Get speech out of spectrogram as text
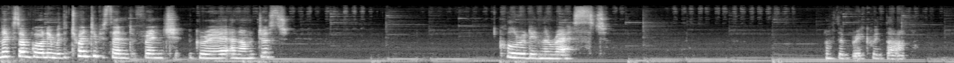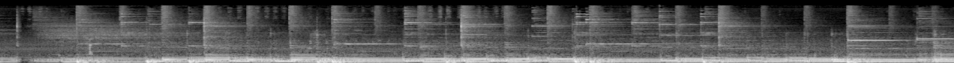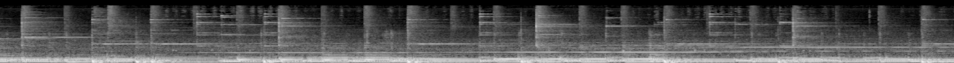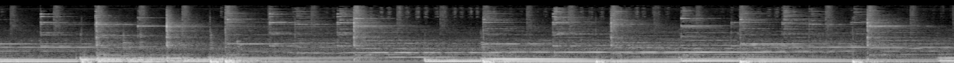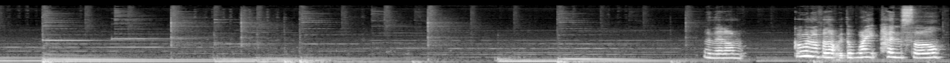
Next I'm going in with the 20% French grey and I'm just colouring in the rest of the brick with that. And then I'm going over that with the white pencil.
